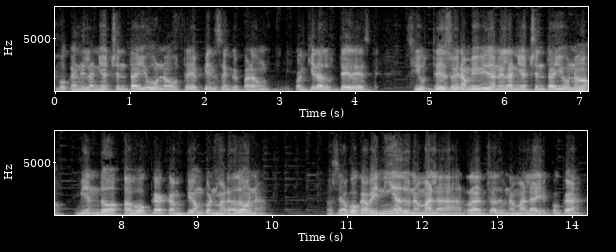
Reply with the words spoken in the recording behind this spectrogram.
Boca en el año 81, ustedes piensen que para un, cualquiera de ustedes, si ustedes hubieran vivido en el año 81 viendo a Boca campeón con Maradona, o sea, Boca venía de una mala racha, de una mala época,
